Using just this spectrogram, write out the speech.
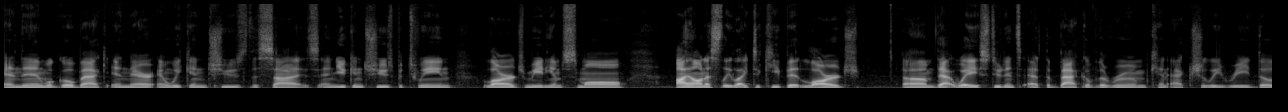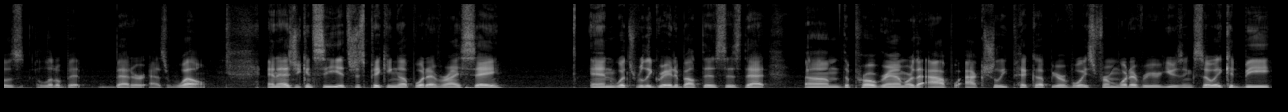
and then we'll go back in there and we can choose the size and you can choose between large, medium, small. I honestly like to keep it large um, that way, students at the back of the room can actually read those a little bit better as well. And as you can see, it's just picking up whatever I say. And what's really great about this is that um, the program or the app will actually pick up your voice from whatever you're using. So it could be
